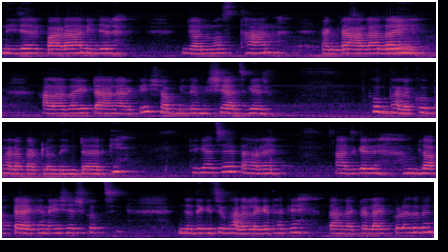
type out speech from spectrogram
নিজের পাড়া নিজের জন্মস্থান একটা আলাদাই আলাদাই টান আর কি সব মিলেমিশে আজকের। খুব ভালো খুব ভালো কাটলো দিনটা আর কি। ঠিক আছে তাহলে আজকের ব্লগটা এখানেই শেষ করছি। যদি কিছু ভালো লেগে থাকে, তাহলে একটা লাইক করে দেবেন।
